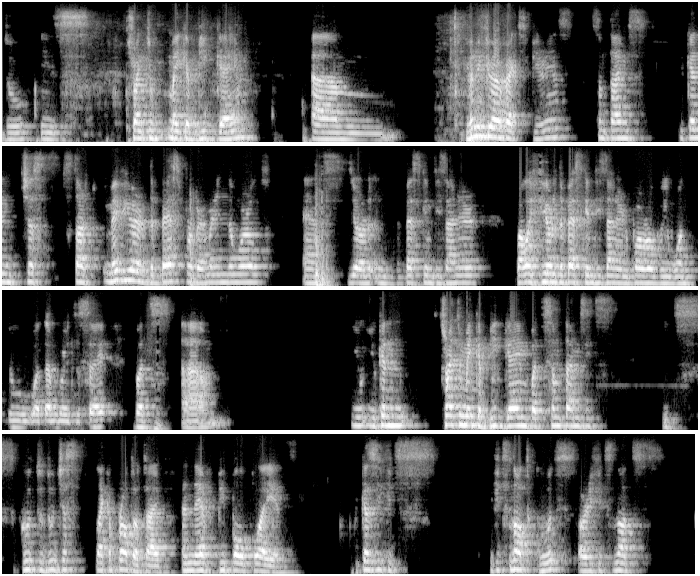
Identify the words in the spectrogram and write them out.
do is trying to make a big game. Um, even if you have experience sometimes you can just start maybe you're the best programmer in the world and you're the best game designer. Well if you're the best game designer you probably won't do what i'm going to say but um, you you can try to make a big game but sometimes it's it's good to do just like a prototype and have people play it because if it's if it's not good or if it's not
